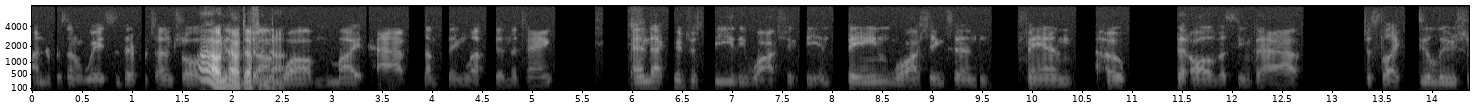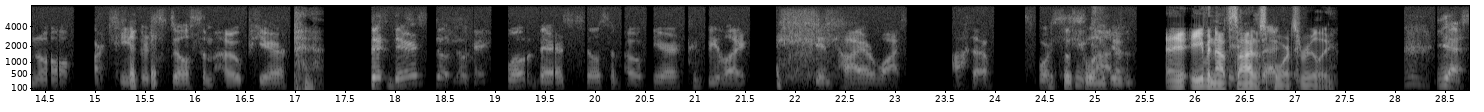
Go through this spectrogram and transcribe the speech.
hundred percent wasted their potential. Oh, no, definitely John not. Wall might have something left in the tank, and that could just be the Washington, the insane Washington fan hope that all of us seem to have. Just like delusional. Our team, there's still some hope here. There- There's still okay. Quote: There's still some hope here. Could be like the entire Washington motto. Sports It's a team motto. slogan. E- Even outside of sports, really. Yes,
